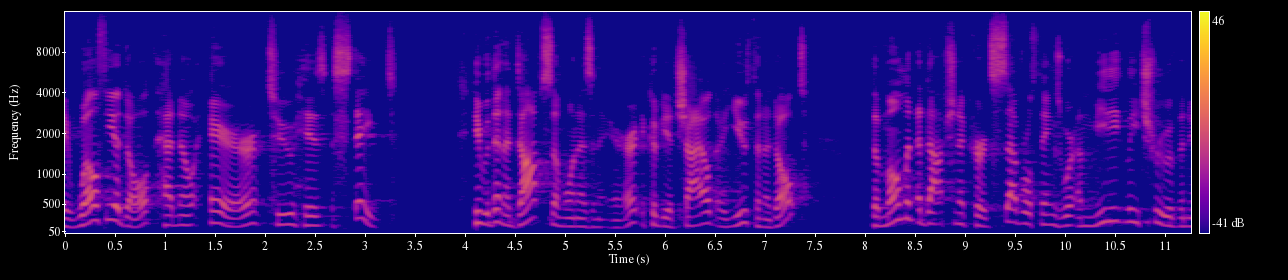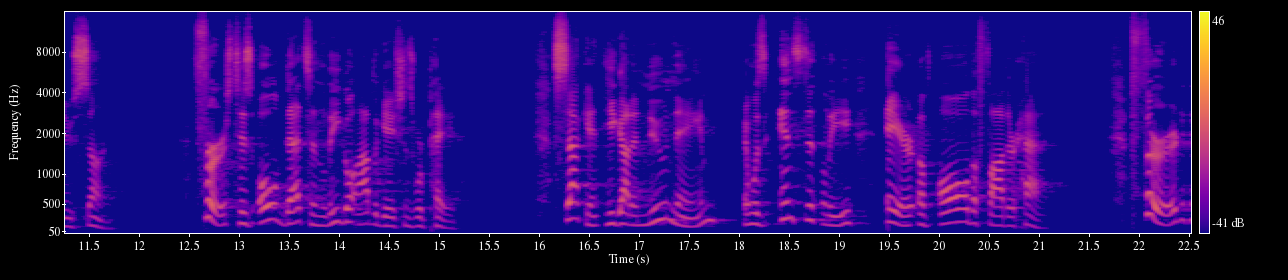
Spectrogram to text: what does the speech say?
a wealthy adult had no heir to his estate. He would then adopt someone as an heir. It could be a child, a youth, an adult. The moment adoption occurred, several things were immediately true of the new son. First, his old debts and legal obligations were paid. Second, he got a new name and was instantly heir of all the father had. Third,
